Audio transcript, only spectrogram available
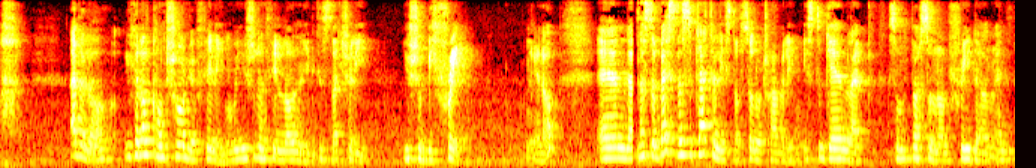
I don't know. You cannot control your feeling, but you shouldn't feel lonely because actually you should be free. You know, and uh, that's the best. That's the catalyst of solo traveling is to gain like some personal freedom and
